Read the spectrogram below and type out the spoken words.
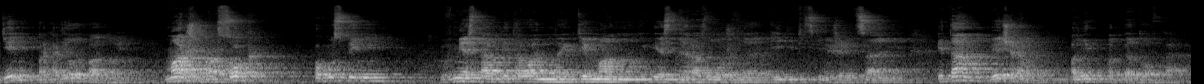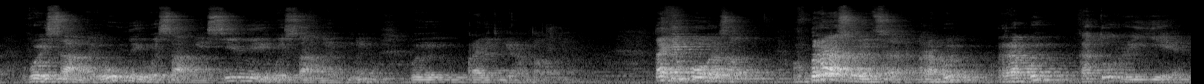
день проходили по одной. Марш-бросок по пустыне, вместо обетованной, где манна небесная разложена египетскими жрецами. И там вечером подготовка. Вы самые умные, вы самые сильные, вы самые, мы, вы править миром должны. Таким образом, вбрасываются рабы, рабы, которые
